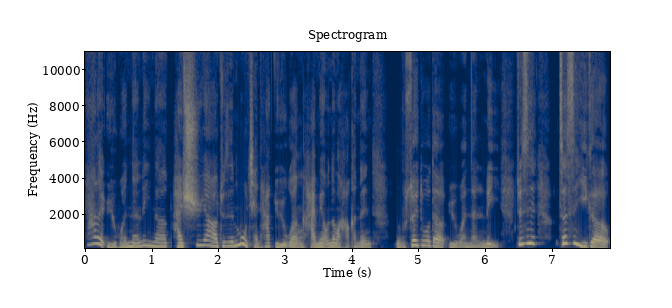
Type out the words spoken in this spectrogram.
但他的语文能力呢，还需要就是目前他语文还没有那么好，可能五岁多的语文能力，就是这是一个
